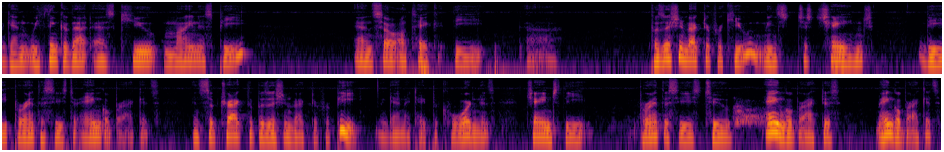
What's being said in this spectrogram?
again, we think of that as q minus p. And so I'll take the uh, position vector for q, means just change the parentheses to angle brackets and subtract the position vector for p. Again, I take the coordinates, change the parentheses to angle brackets, angle brackets,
